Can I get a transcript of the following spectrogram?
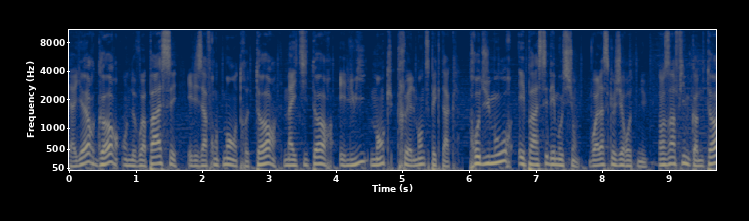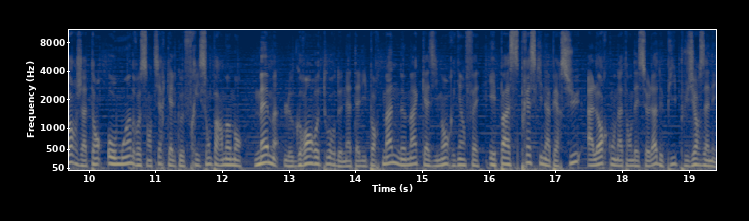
D'ailleurs, Gore, on ne le voit pas assez, et les affrontements entre Thor, Mighty Thor et lui manquent cruellement de spectacle. spektakl. Trop d'humour et pas assez d'émotion. Voilà ce que j'ai retenu. Dans un film comme Thor, j'attends au moins de ressentir quelques frissons par moment. Même le grand retour de Nathalie Portman ne m'a quasiment rien fait et passe presque inaperçu alors qu'on attendait cela depuis plusieurs années.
